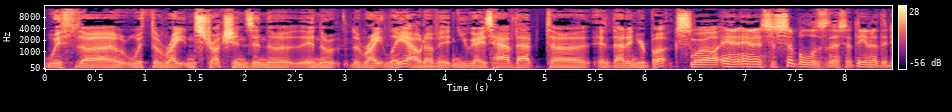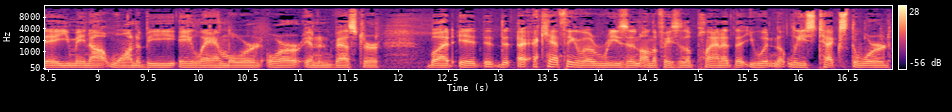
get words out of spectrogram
with uh, with the right instructions and the and the the right layout of it. And you guys have that uh, that in your books. Well, and, and it's as simple as this. At the end of the day, you may not want to be a landlord or an investor, but it, it, I can't think of a reason on the face of the planet that you wouldn't at least text the word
